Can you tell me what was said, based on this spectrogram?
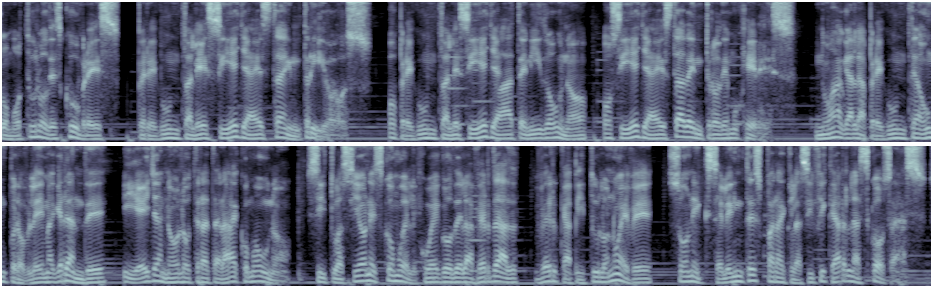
Como tú lo descubres, pregúntale si ella está en tríos, o pregúntale si ella ha tenido uno, o si ella está dentro de mujeres. No haga la pregunta un problema grande, y ella no lo tratará como uno. Situaciones como el juego de la verdad, ver capítulo 9, son excelentes para clasificar las cosas.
